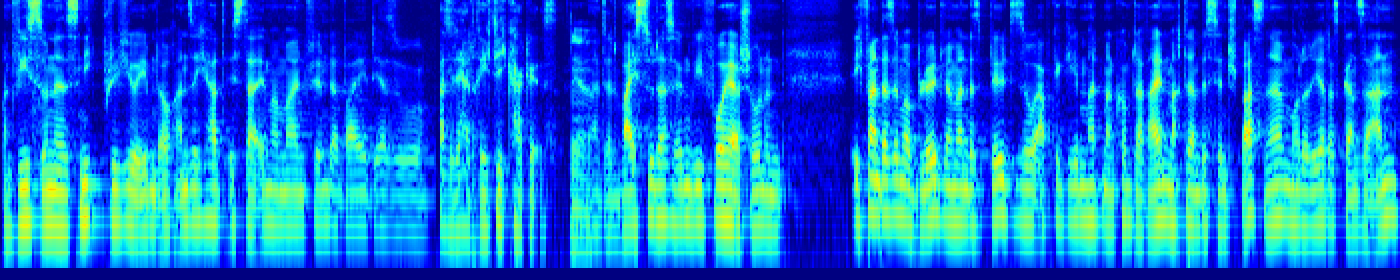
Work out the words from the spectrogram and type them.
Und wie es so eine Sneak Preview eben auch an sich hat, ist da immer mal ein Film dabei, der so, also der halt richtig kacke ist. Ja. Dann weißt du das irgendwie vorher schon und ich fand das immer blöd, wenn man das Bild so abgegeben hat, man kommt da rein, macht da ein bisschen Spaß, ne, moderiert das Ganze an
